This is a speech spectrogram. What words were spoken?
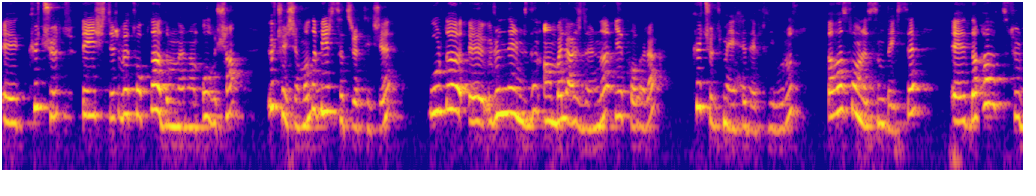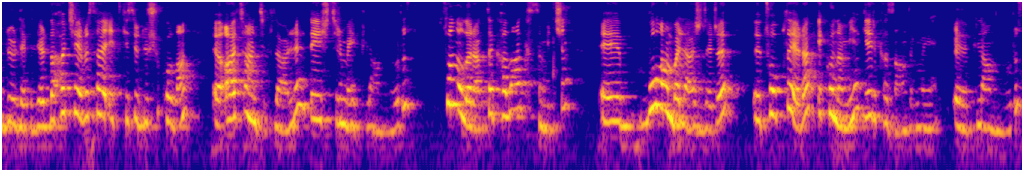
E, küçült, değiştir ve topla adımlarından oluşan üç aşamalı bir strateji. Burada e, ürünlerimizin ambalajlarını ilk olarak küçültmeyi hedefliyoruz. Daha sonrasında ise e, daha sürdürülebilir, daha çevresel etkisi düşük olan e, alternatiflerle değiştirmeyi planlıyoruz. Son olarak da kalan kısım için e, bu ambalajları e, toplayarak ekonomiye geri kazandırmayı e, planlıyoruz.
